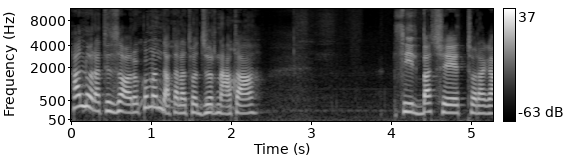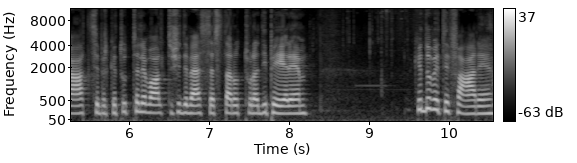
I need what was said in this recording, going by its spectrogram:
Allora, tesoro, com'è andata la tua giornata? Sì, il bacetto, ragazzi, perché tutte le volte ci deve essere sta rottura di pere. Che dovete fare?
